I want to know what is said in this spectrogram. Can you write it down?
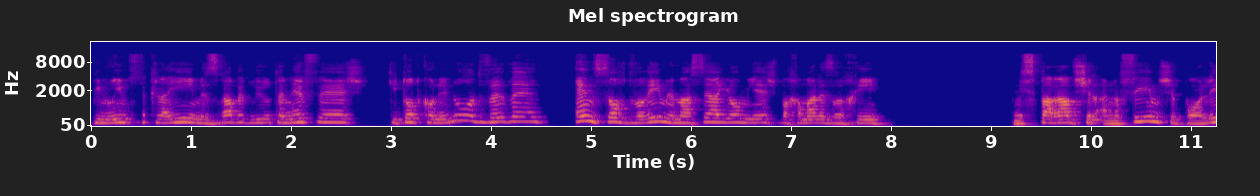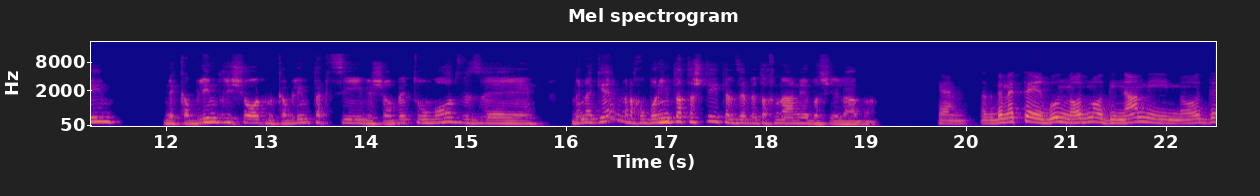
פינויים חקלאיים, עזרה בבריאות הנפש, כיתות כוננות ואין סוף דברים. למעשה היום יש בחמ"ל אזרחי מספר רב של ענפים שפועלים מקבלים דרישות, מקבלים תקציב, יש הרבה תרומות וזה מנגן, אנחנו בונים את התשתית, על זה בטח נענה בשאלה הבאה. כן, אז באמת ארגון מאוד מאוד דינמי, מאוד uh,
